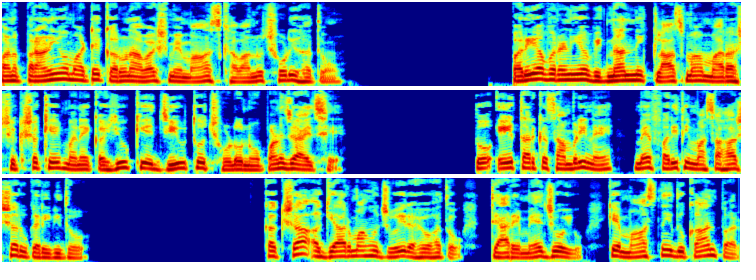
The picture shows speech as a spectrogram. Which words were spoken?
પણ પ્રાણીઓ માટે કરુણાવશ મેં માંસ ખાવાનું છોડ્યું હતું. પર્યાવરણીય વિજ્ઞાનની ક્લાસમાં મારા શિક્ષકે મને કહ્યું કે જીવ તો છોડોનો પણ જાય છે. તો એ તર્ક સાંભળીને મેં ફરીથી માંસાહાર શરૂ કરી દીધો. કક્ષા અગિયારમાં હું જોઈ રહ્યો હતો. ત્યારે મેં જોયું કે માંસની દુકાન પર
